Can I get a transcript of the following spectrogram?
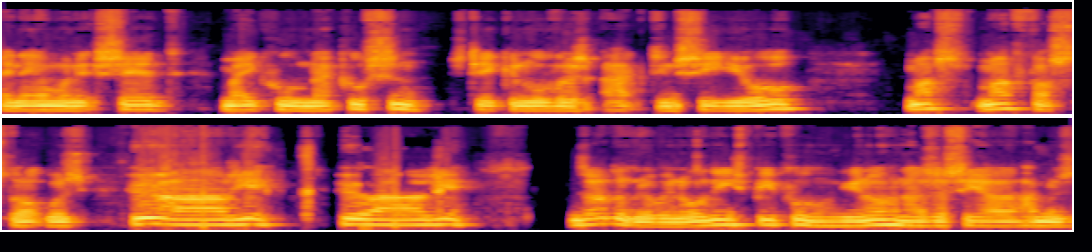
And then when it said Michael Nicholson is taking over as acting CEO, my, my first thought was, Who are you? Who are you? Because I don't really know these people, you know, and as I say, I, am as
